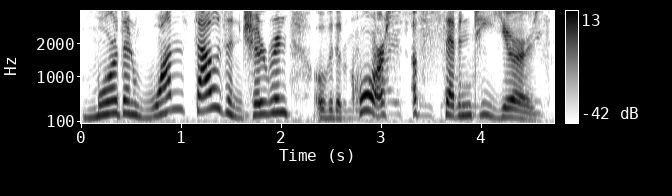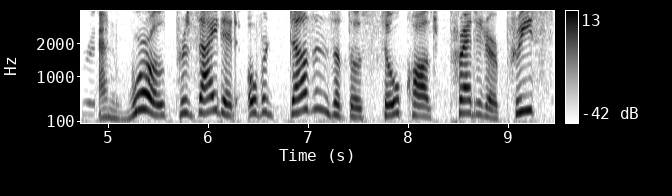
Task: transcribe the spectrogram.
more than 1,000 children over the course of 70 years. And Wuerl presided over dozens of those so called predator priests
